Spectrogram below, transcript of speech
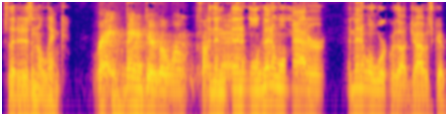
so that it isn't a link right. Then Google won't fuck and then that. and then it won't then it won't matter and then it will work without JavaScript.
